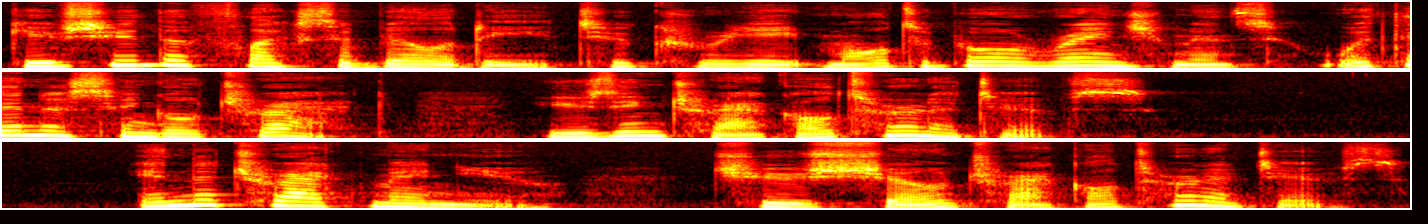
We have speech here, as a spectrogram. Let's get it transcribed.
gives you the flexibility to create multiple arrangements within a single track using track alternatives. In the track menu, choose Show Track Alternatives.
